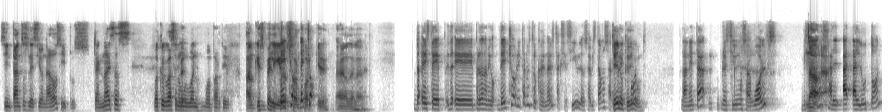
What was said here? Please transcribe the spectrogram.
sin tantos lesionados y pues en una de esas, yo creo que va a ser un muy buen, buen partido. Aunque es peligroso De hecho- de hecho- porque... ah, dale, dale. Da- Este, eh, perdón, amigo. De hecho, ahorita nuestro calendario está accesible. O sea, visitamos a Sí, lo que digo. La neta, recibimos a Wolves, visitamos al- a, a Luton.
